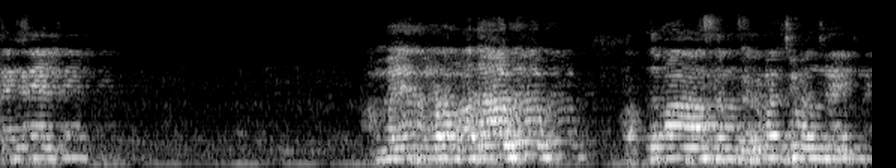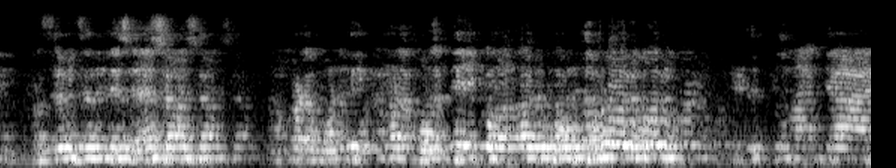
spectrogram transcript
എങ്ങനെയല്ല അമ്മയെ നമ്മുടെ മാതാവ് പത്ത് മാസം ഗർഭം വന്ന് പ്രസവിച്ചതിന്റെ ശേഷം നമ്മുടെ നമ്മുടെ മുഖത്തേക്ക് വന്ന ഒരു പോലും എടുത്തു മാറ്റാൻ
